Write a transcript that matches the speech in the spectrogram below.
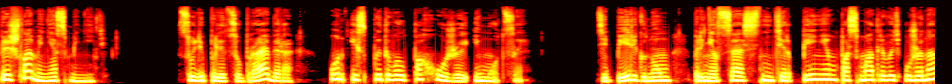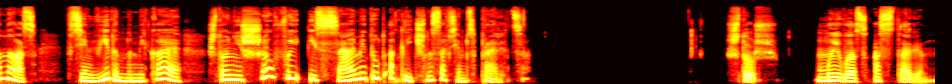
пришла меня сменить. Судя по лицу Брабера, он испытывал похожие эмоции. Теперь гном принялся с нетерпением посматривать уже на нас, всем видом намекая, что они с шелфой и сами тут отлично совсем справятся. «Что ж, мы вас оставим»,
